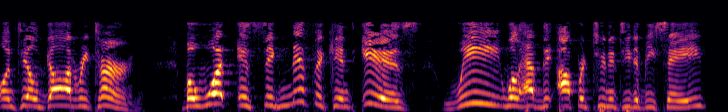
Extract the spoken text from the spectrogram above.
until God return. But what is significant is we will have the opportunity to be saved.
